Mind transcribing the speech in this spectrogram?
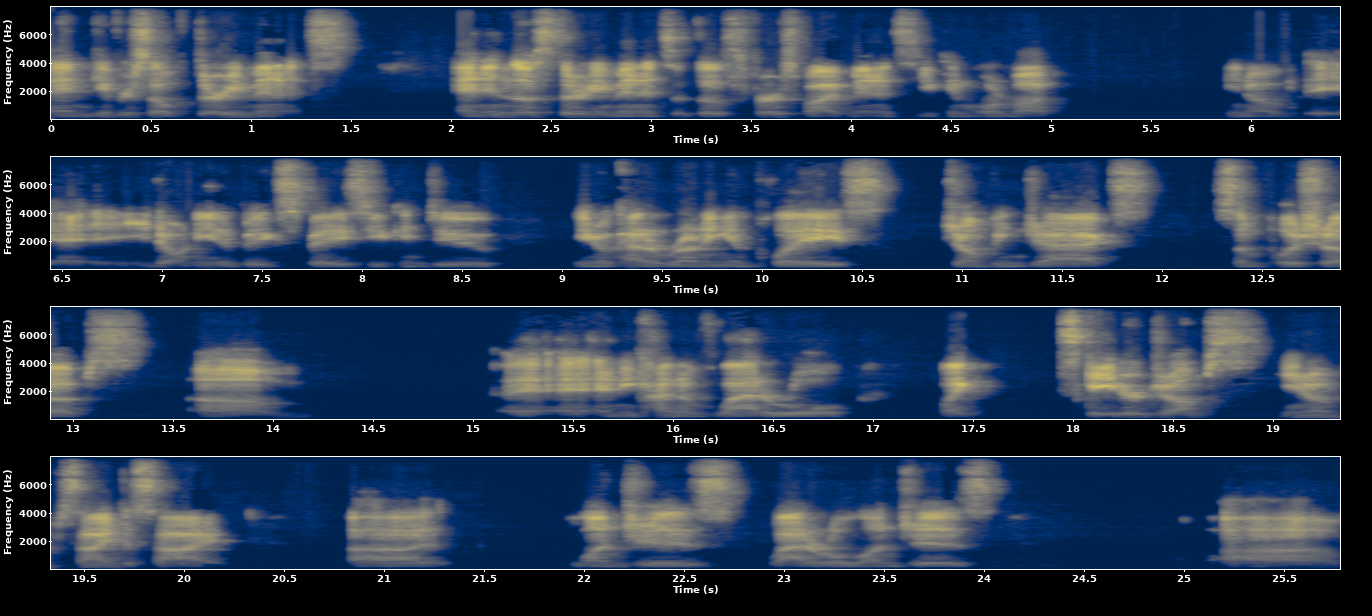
and give yourself 30 minutes and in those 30 minutes, of those first five minutes, you can warm up. You know, eh, eh, you don't need a big space. You can do, you know, kind of running in place, jumping jacks, some push ups, um, any kind of lateral, like skater jumps, you know, mm-hmm. side to side, uh, lunges, lateral lunges, um,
